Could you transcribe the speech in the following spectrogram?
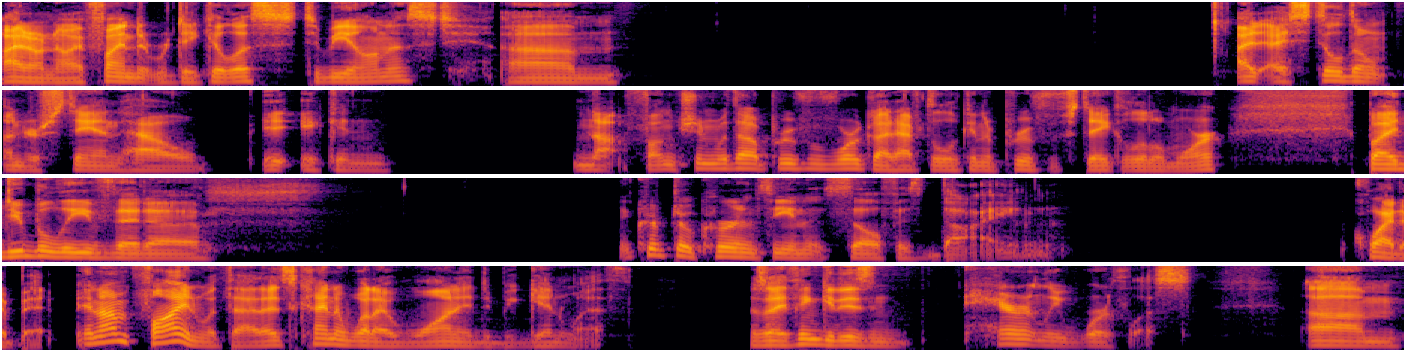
I don't know. I find it ridiculous, to be honest. Um, I, I still don't understand how it, it can not function without proof of work. I'd have to look into proof of stake a little more. But I do believe that uh, the cryptocurrency in itself is dying. quite a bit. And I'm fine with that. That's kind of what I wanted to begin with. Because I think it is inherently worthless. Um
